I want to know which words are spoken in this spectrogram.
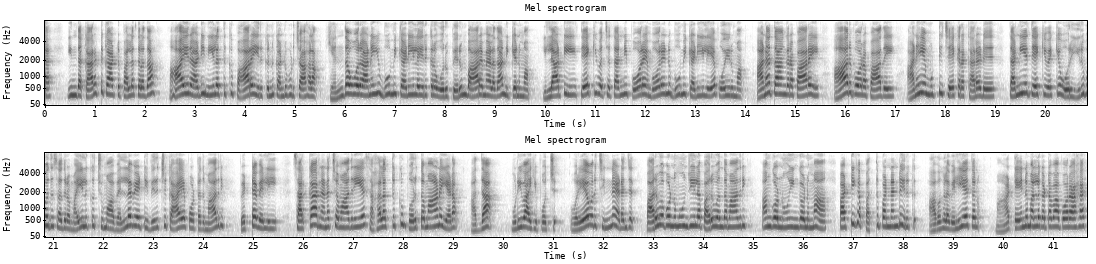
இந்த கரட்டு காட்டு பள்ளத்தில் தான் ஆயிரம் அடி நீளத்துக்கு பாறை இருக்குன்னு கண்டுபிடிச்சாகலாம். எந்த ஒரு அணையும் பூமிக்கு அடியில் இருக்கிற ஒரு பெரும் பாறை மேலே தான் நிற்கணுமாம் இல்லாட்டி தேக்கி வச்ச தண்ணி போறேன் போறேன்னு பூமிக்கு அடியிலேயே போயிருமா? அணை தாங்குற பாறை ஆறு போகிற பாதை அணையை முட்டி சேர்க்குற கரடு தண்ணியை தேக்கி வைக்க ஒரு இருபது சதுர மைலுக்கு சும்மா வெள்ளை வேட்டி விரித்து காய போட்டது மாதிரி வெட்ட வெளி சர்க்கார் நினச்ச மாதிரியே சகலத்துக்கும் பொருத்தமான இடம். அதான் முடிவாகி போச்சு. ஒரே ஒரு சின்ன இடைஞ்சல். பருவ பொண்ணு மூஞ்சியில பரு வந்த மாதிரி. அங்கொன்னும் இங்கொன்னுமா பட்டிகை பத்து பன்னெண்டு இருக்கு. அவங்கள வெளியேற்றணும் மாட்டேன்னு மல்லு கட்டவா போறாக.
